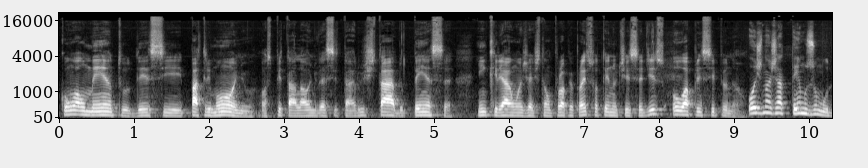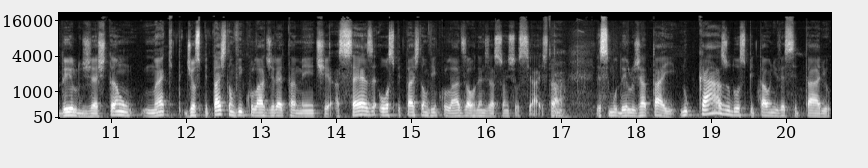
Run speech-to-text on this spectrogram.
Com o aumento desse patrimônio hospitalar universitário, o Estado pensa em criar uma gestão própria para isso? Só tem notícia disso ou a princípio não? Hoje nós já temos um modelo de gestão não é, de hospitais estão vinculados diretamente à CESA ou hospitais estão vinculados a organizações sociais. Tá? tá. Esse modelo já está aí. No caso do hospital universitário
